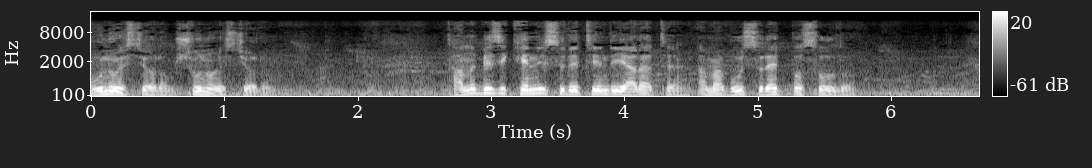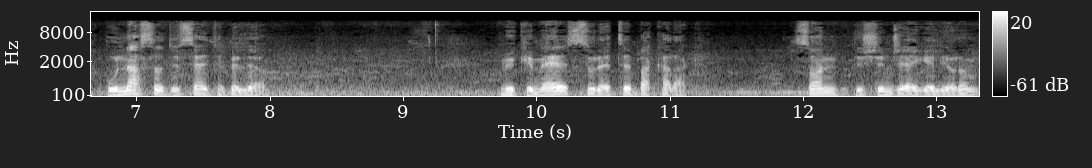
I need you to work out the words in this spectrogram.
Bunu istiyorum, şunu istiyorum. Tanrı bizi kendi suretinde yarattı ama bu suret bozuldu. Bu nasıl düzeltebilir? Mükemmel surete bakarak. Son düşünceye geliyorum.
